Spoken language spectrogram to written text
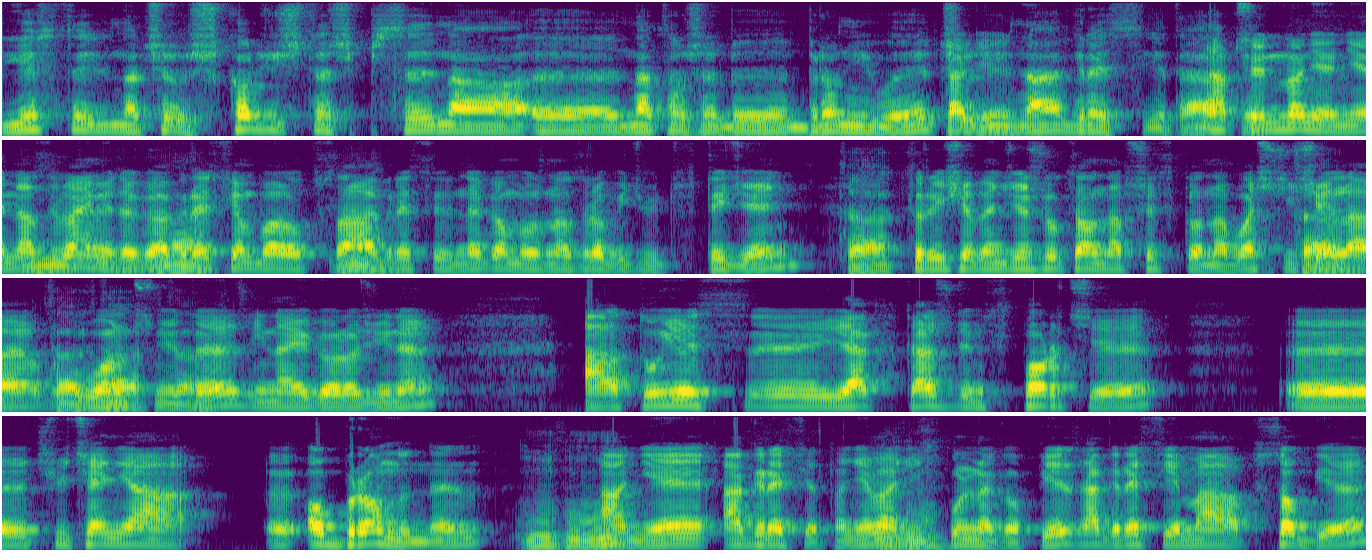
y, jesteś, znaczy szkolisz też psy na, y, na to, żeby broniły, Tak czyli jest. na agresję, tak? Znaczy, no nie, nie nazywajmy tego no. agresją, bo psa agresywnego można zrobić w tydzień, Tak. który się będzie rzucał na wszystko, na właściciela Tak, tak, łącznie tak, tak. też i na jego rodzinę. A tu jest, y, jak w każdym sporcie, y, ćwiczenia y, obronne, Mhm. a nie agresja. To nie ma nic wspólnego. Pies agresję ma w sobie,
